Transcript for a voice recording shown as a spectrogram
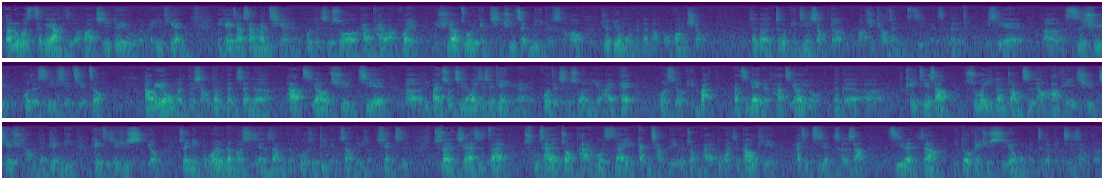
那如果是这个样子的话，其实对于我们每一天，你可以在上班前，或者是说刚开完会，你需要做一点情绪整理的时候，就利用我们的脑波光球，这个这个平静小灯，然后去调整你自己本身的一些呃思绪或者是一些节奏。然后因为我们的小灯本身呢，它只要去接呃一般手机的外接式电源，或者是说你有 iPad 或是有平板那之类的，它只要有那个呃。可以接上数位移动装置，然后它可以去截取他们的电力，可以直接去使用，所以你不会有任何时间上的或者是地点上的一种限制。虽然你现在是在出差的状态，或者是在赶场的一个状态，不管是高铁还是机程车上，基本上你都可以去使用我们这个平静小灯。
